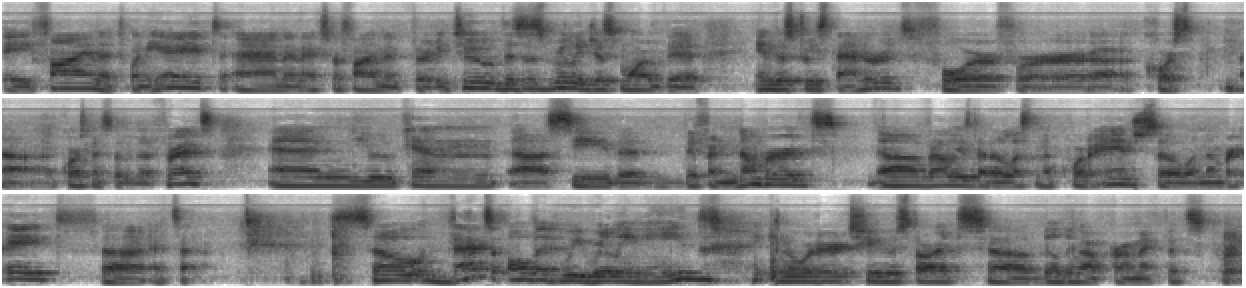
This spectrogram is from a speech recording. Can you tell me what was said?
a fine at 28 and an extra fine at 32. This is really just more of the industry standards for for uh, coarse uh, coarseness of the threads, and you can uh, see the different numbered uh, values that are less than a quarter inch, so a number eight, uh, etc. So that's all that we really need in order to start uh, building our parametric screw.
